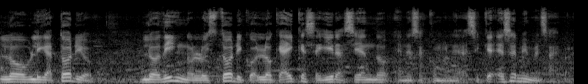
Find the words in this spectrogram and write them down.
lo obligatorio, lo digno, lo histórico, lo que hay que seguir haciendo en esas comunidades. Así que ese es mi mensaje para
